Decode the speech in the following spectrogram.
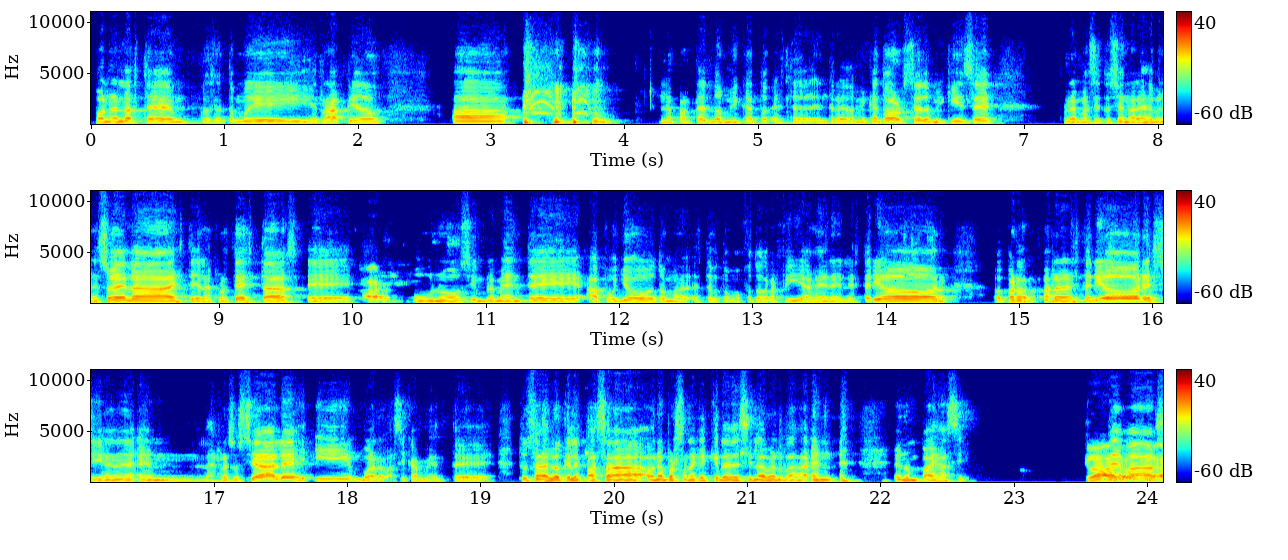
ponerlo este, un concepto muy rápido. Uh, la parte del 2014, este, entre 2014 y 2015, problemas situacionales de Venezuela, este, las protestas, eh, claro. uno simplemente apoyó, toma, este, tomó fotografías en el exterior, oh, perdón, para el exterior, así en, en, las redes sociales y bueno, básicamente tú sabes lo que le pasa a una persona que quiere decir la verdad en, en un país así. Claro, claro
